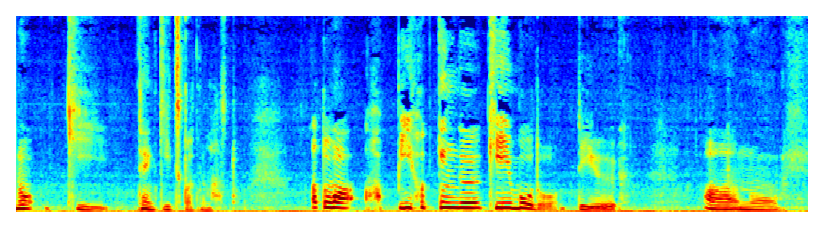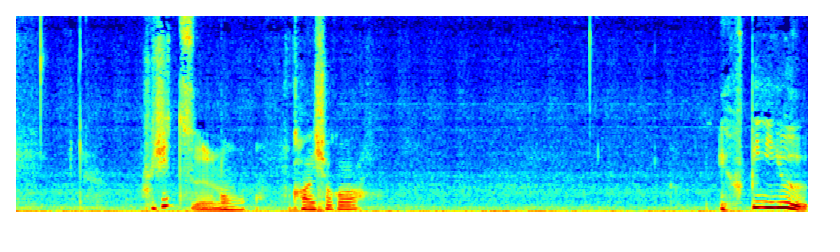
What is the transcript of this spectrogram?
のキー、転記使ってますと。あとは、ハッピーハッキングキーボードっていう、あの、富士通の会社が、FPU っ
